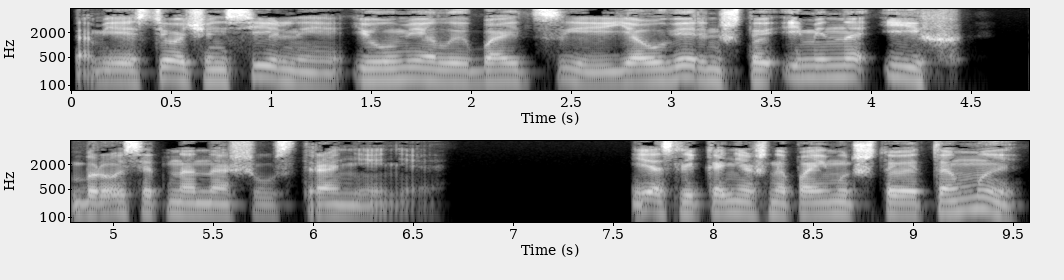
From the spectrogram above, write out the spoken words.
Там есть очень сильные и умелые бойцы, и я уверен, что именно их бросят на наше устранение. Если, конечно, поймут, что это мы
